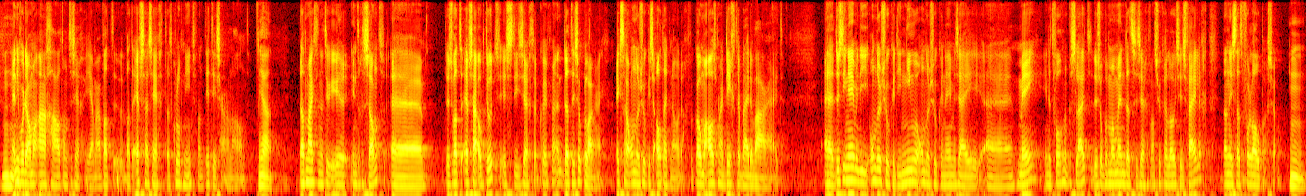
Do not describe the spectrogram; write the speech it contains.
Mhm. En die worden allemaal aangehaald om te zeggen, ja, maar wat, wat EFSA zegt, dat klopt niet, want dit is er aan de hand. Ja, Dat maakt het natuurlijk interessant. Eh, dus wat EFSA ook doet, is die zegt, oké, dat is ook belangrijk. Extra onderzoek is altijd nodig. We komen alsmaar dichter bij de waarheid. Eh, dus die nemen die onderzoeken, die nieuwe onderzoeken, nemen zij eh, mee in het volgende besluit. Dus op het moment dat ze zeggen van sucralose is veilig, dan is dat voorlopig zo. Hmm.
